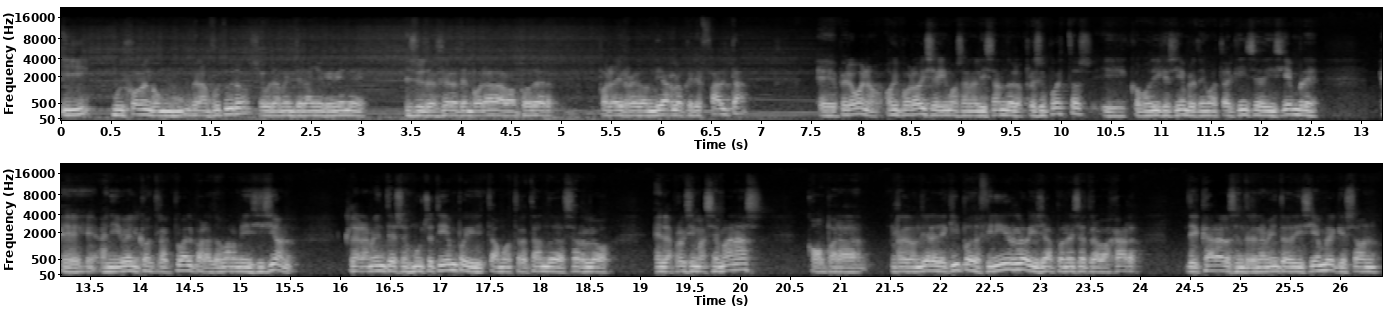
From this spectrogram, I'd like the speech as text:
y muy joven con un gran futuro. Seguramente el año que viene, en su tercera temporada, va a poder por ahí redondear lo que le falta. Eh, pero bueno, hoy por hoy seguimos analizando los presupuestos y como dije siempre, tengo hasta el 15 de diciembre eh, a nivel contractual para tomar mi decisión. Claramente eso es mucho tiempo y estamos tratando de hacerlo en las próximas semanas como para redondear el equipo, definirlo y ya ponerse a trabajar de cara a los entrenamientos de diciembre que son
